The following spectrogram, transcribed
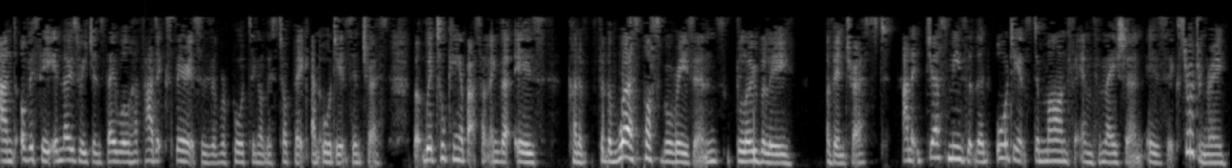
And obviously in those regions, they will have had experiences of reporting on this topic and audience interest. But we're talking about something that is kind of, for the worst possible reasons, globally of interest. And it just means that the audience demand for information is extraordinary.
